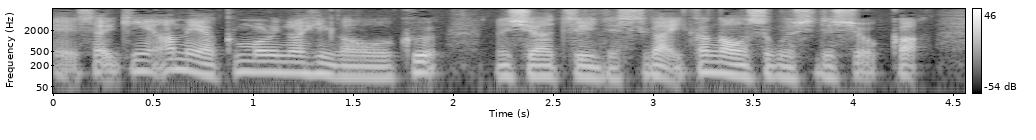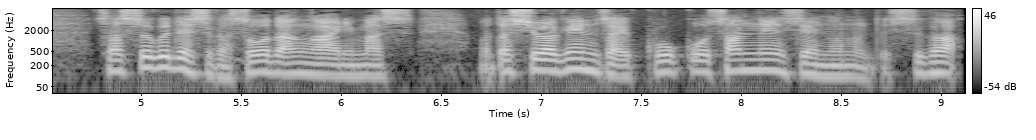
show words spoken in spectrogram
えー、最近雨や曇りの日が多く蒸し暑いですがいかがお過ごしでしょうか？早速ですが相談があります。私は現在高校3年生なのですが、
